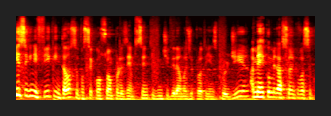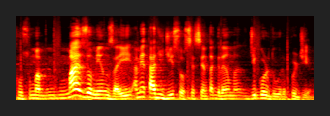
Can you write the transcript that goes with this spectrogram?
Isso significa, então, se você consome, por exemplo, 120 gramas de proteínas por dia, a minha recomendação é que você consuma mais ou menos aí a metade disso, ou 60 gramas de gordura por dia.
